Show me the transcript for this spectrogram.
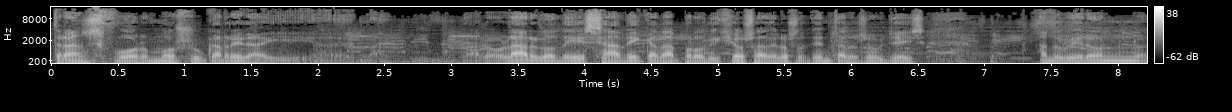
transformó su carrera y eh, a lo largo de esa década prodigiosa de los 70, los OJs anduvieron,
